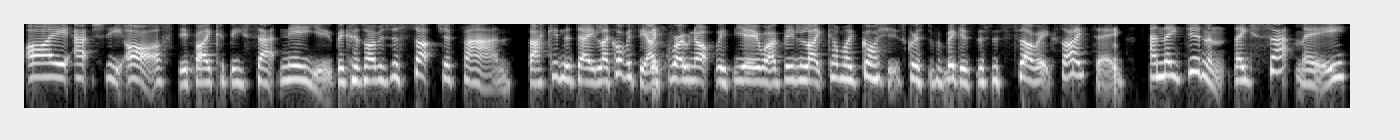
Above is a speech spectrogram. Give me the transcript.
I actually asked if I could be sat near you because I was just such a fan back in the day. Like, obviously, I'd grown up with you. I've been like, oh my gosh, it's Christopher Biggins. This is so exciting. And they didn't. They sat me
